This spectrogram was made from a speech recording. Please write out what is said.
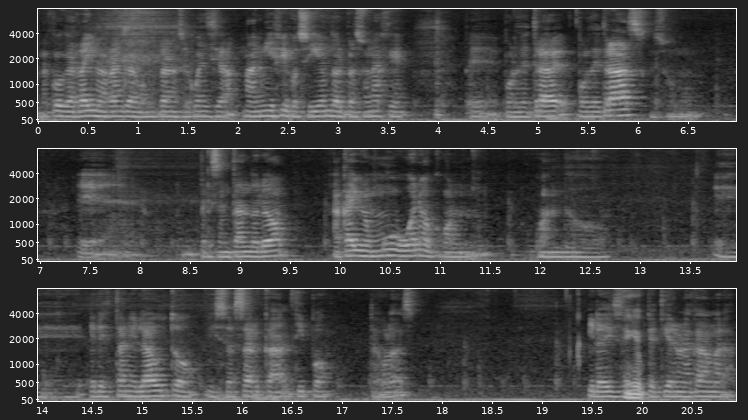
me acuerdo que Reino arranca con un plano secuencia magnífico siguiendo al personaje eh, por, detrás, por detrás, que eh, presentándolo. Acá hay uno muy bueno con cuando eh, él está en el auto y se acerca al tipo, ¿te acordás? Y le dice ¿En qué- que tiene una cámara.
